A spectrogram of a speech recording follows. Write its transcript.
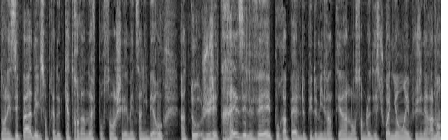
dans les EHPAD et ils sont près de 89% chez les médecins libéraux, un taux jugé très très élevé. Pour rappel, depuis 2021, l'ensemble des soignants et plus généralement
